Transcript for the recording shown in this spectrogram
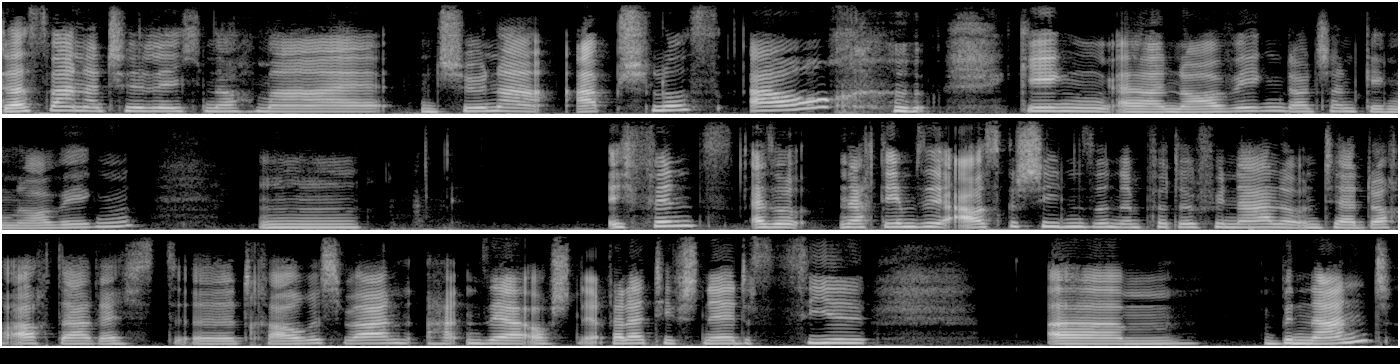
Das war natürlich nochmal ein schöner Abschluss auch gegen äh, Norwegen, Deutschland gegen Norwegen. Mm, ich finde es, also nachdem sie ausgeschieden sind im Viertelfinale und ja doch auch da recht äh, traurig waren, hatten sie ja auch schnell, relativ schnell das Ziel ähm, benannt.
